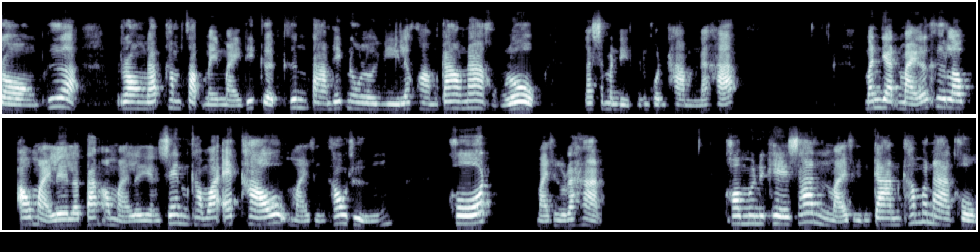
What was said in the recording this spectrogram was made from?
รองเพื่อรองรับคำศัพท์ใหม่ๆ ที่เกิดขึ้นตามเทคโนโลยีและความก้าวหน้าของโลก ราชบัณฑิตเป็นคนทำนะคะ บัญญัติใหม่ก็คือเราเอาใหม่เลยเราตั้งเอาใหม่เลยอย่างเช่นคำว่า account หมายถึงเข้าถึง code หมายถึงรหัส communication หมายถึงการคมนาคม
